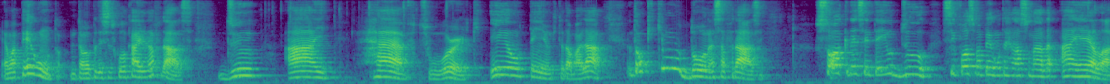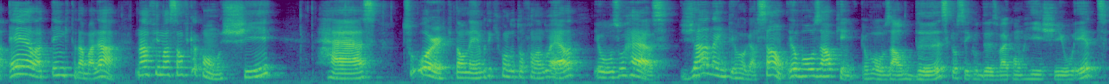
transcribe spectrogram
é uma pergunta. Então eu preciso colocar ele na frase. Do I have to work. Eu tenho que trabalhar. Então, o que, que mudou nessa frase? Só acrescentei o do. Se fosse uma pergunta relacionada a ela, ela tem que trabalhar? Na afirmação fica como? She has to work. Então, lembre que quando eu estou falando ela, eu uso has. Já na interrogação, eu vou usar o quem? Eu vou usar o does, que eu sei que o does vai com he, she, o it.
